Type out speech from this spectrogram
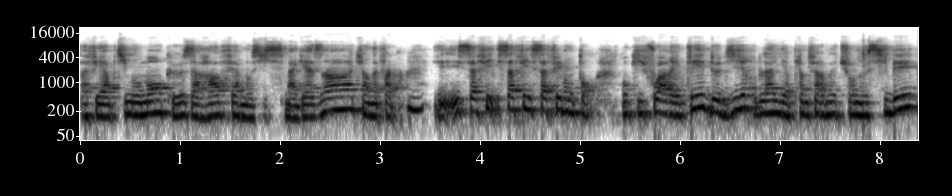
Ça fait un petit moment que Zara ferme aussi ce magasin, qu'il y en a. Mm. Et ça fait, ça fait, ça fait longtemps. Donc il faut arrêter de dire, là, il y a plein de fermetures nocibées.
